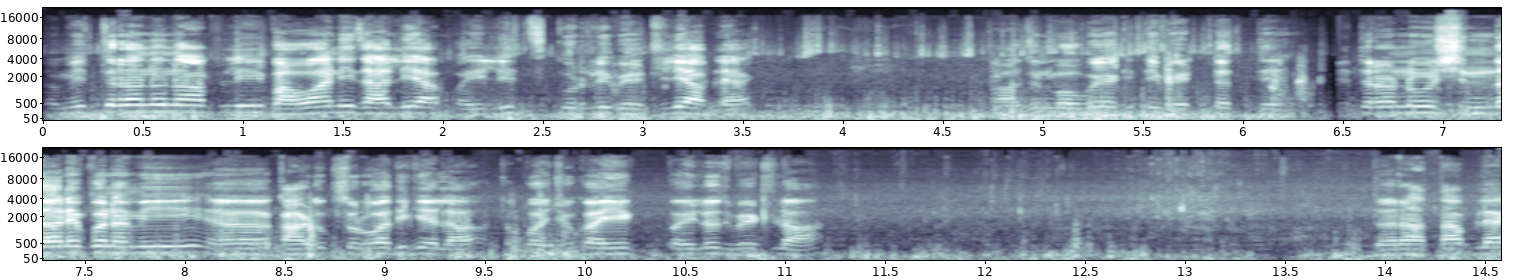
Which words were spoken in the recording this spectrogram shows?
तर मित्रांनो ना आपली भवानी झाली आहे पहिलीच कुर्ली भेटली आपल्या. अजून बघूया किती भेटतात ते. मित्रांनो शिंदाने पण आम्ही काढूक सुरुवाती केला. तर पजुका एक पहिलोच भेटला. तर आता आपल्या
